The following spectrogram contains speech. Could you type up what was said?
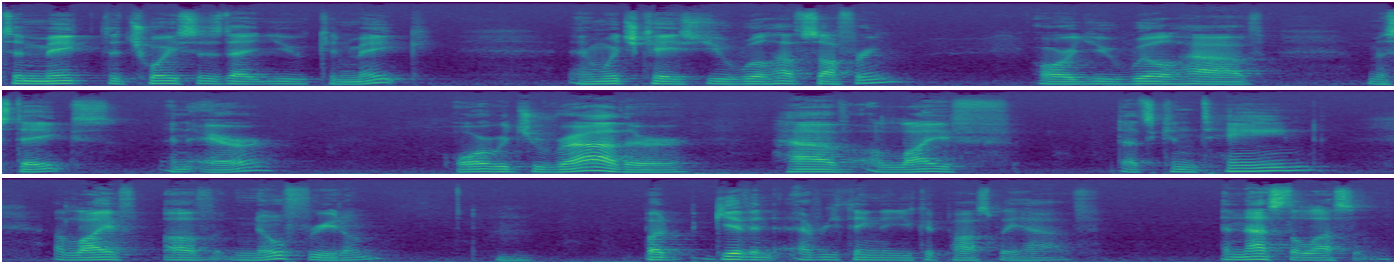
to make the choices that you can make, in which case you will have suffering, or you will have mistakes and error? Or would you rather have a life that's contained, a life of no freedom, but given everything that you could possibly have? And that's the lesson.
